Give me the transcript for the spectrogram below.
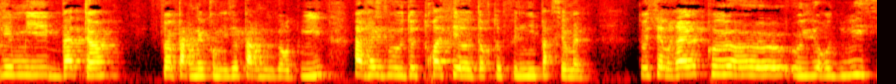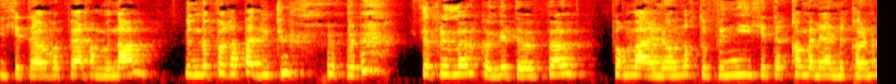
j'ai mis 20 ans. Je peux parler comme je parle aujourd'hui, à réseau de trois séances d'orthophonie par semaine. C'est vrai qu'aujourd'hui, euh, si c'était à refaire à mon âge, je ne le ferais pas du tout. Simplement, quand j'étais femme, pour moi, en orthophonie, c'était comme aller à l'école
